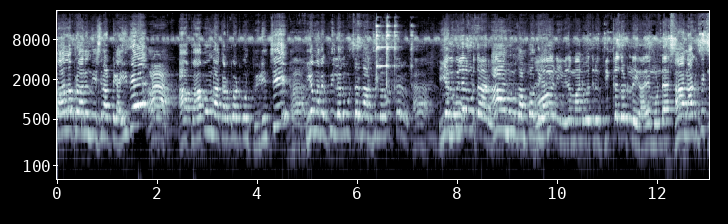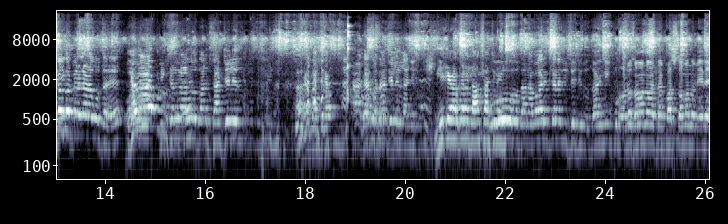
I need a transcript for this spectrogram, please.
వాళ్ళ ప్రాణం తీసినట్టుగా. అయితే ఆ, ఆ పాపం నా కడుపు పట్టుకొని పీడించి ఇక మనకు పిల్లలు పుట్టారు నాకు పిల్లలు పుట్టారు. ఇక నువ్వు పిల్లలు పుడతారు? ఆ, నువ్వు దంపతి ఓ, నీ మానవతి నువ్వు పిక్కల తోటి ఉన్నాయి అదే ముండ నాకు పిక్కలతో పిల్లలు ఆడ పుడతారే పిక్కలు దానికి సంచలేదు చెప్పి నీకెవరికైనా దాని సంచి ఓ, దాని అవగారింటికైనా తీసేసిరు దాని నీకు ఇప్పుడు రెండో సంబంధం అది, దాని ఫస్ట్ సంబంధం వేరే.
